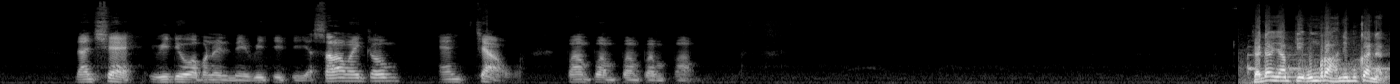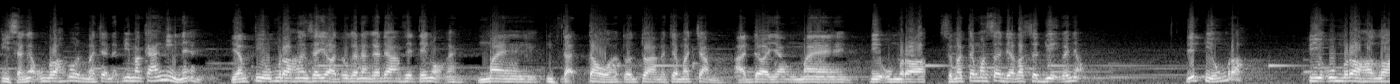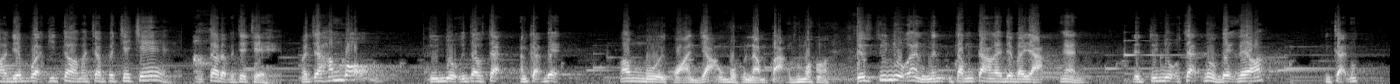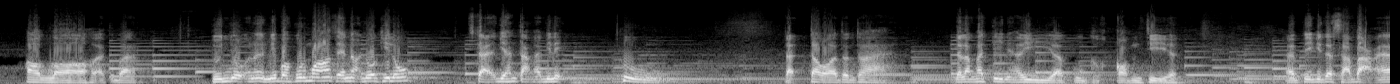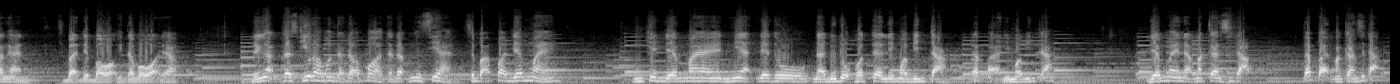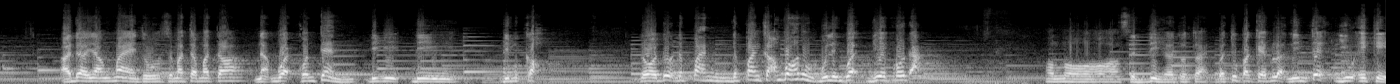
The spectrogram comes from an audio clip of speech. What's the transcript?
dan share video Abang Nadi ni, VTT. Assalamualaikum and ciao. Pam, pam, pam, pam, pam. Kadang yang pi umrah ni bukan nak pi sangat umrah pun macam nak pi makan angin eh. Yang pi umrah dengan saya tu kadang-kadang saya tengok kan mai hmm, tak tahu lah tuan-tuan macam-macam. Ada yang mai pi umrah semata-mata dia rasa duit banyak. Dia pi umrah. Pi umrah Allah dia buat kita macam pececeh. Tahu tak pececeh? Macam hamba. Tunjuk kita ustaz angkat beg. Amboi kuajak umbuh nampak semua. Dia tunjuk kan mentang-mentang lah dia bayar kan. Dia tunjuk ustaz tu beg dia. Angkat tu. Allahu Akbar. Tunjuk ni, ni buah kurma saya nak 2 kilo. Ustaz pergi hantar kat bilik. Huh. Tak tahu lah tuan-tuan. Dalam hati ni, ay aku gekom ti. Tapi kita sabar lah kan. Sebab dia bawa kita bawa dia. Dengar tazkirah pun tak ada apa, tak ada pengisian. Sebab apa? Dia main Mungkin dia main niat dia tu nak duduk hotel 5 bintang. Dapat 5 bintang. Dia main nak makan sedap. Dapat makan sedap ada yang main tu semata-mata nak buat konten di di di Mekah. Duduk depan depan Kaabah tu boleh buat jual produk. Allah sedih lah tuan-tuan. Lepas tu pakai pula minta UAK.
